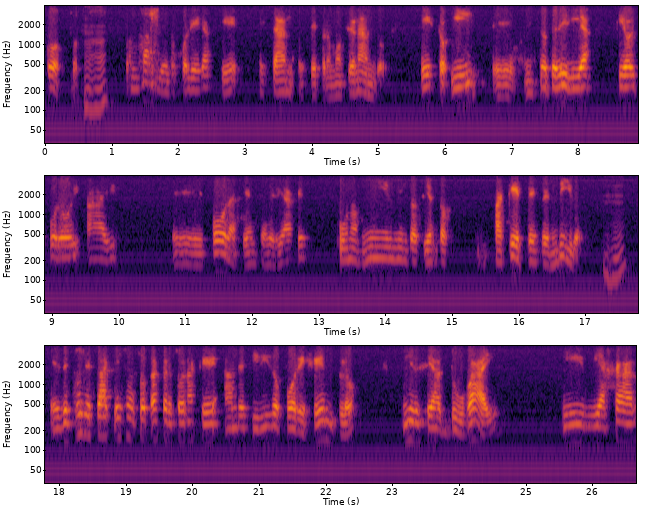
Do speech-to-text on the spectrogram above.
costos. Son varios los colegas que están este, promocionando esto y eh, yo te diría que hoy por hoy hay eh, por agencias de viajes unos mil, doscientos paquetes vendidos. Eh, después está esas otras personas que han decidido, por ejemplo, irse a Dubái y viajar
